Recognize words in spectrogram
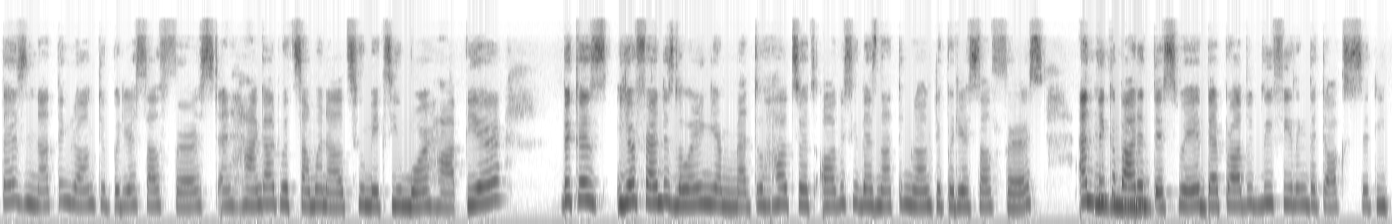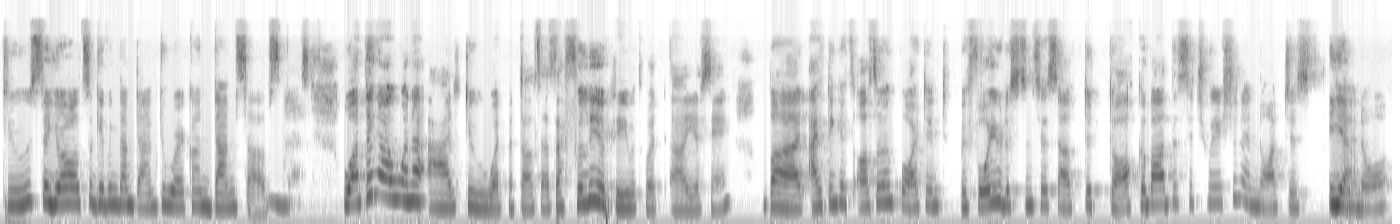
there's nothing wrong to put yourself first and hang out with someone else who makes you more happier because your friend is lowering your mental health. So it's obviously there's nothing wrong to put yourself first. And think about it this way they're probably feeling the toxicity too. So you're also giving them time to work on themselves. Yes. One thing I want to add to what Mithal says, I fully agree with what uh, you're saying, but I think it's also important before you distance yourself to talk about the situation and not just, Yeah. you know,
